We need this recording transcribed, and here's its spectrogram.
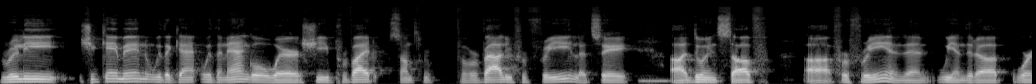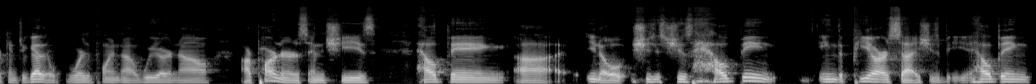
really she came in with a with an angle where she provided something for value for free let's say uh, doing stuff uh, for free and then we ended up working together. Where the point uh, we are now our partners and she's helping uh, you know she's she's helping in the pr side. She's helping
